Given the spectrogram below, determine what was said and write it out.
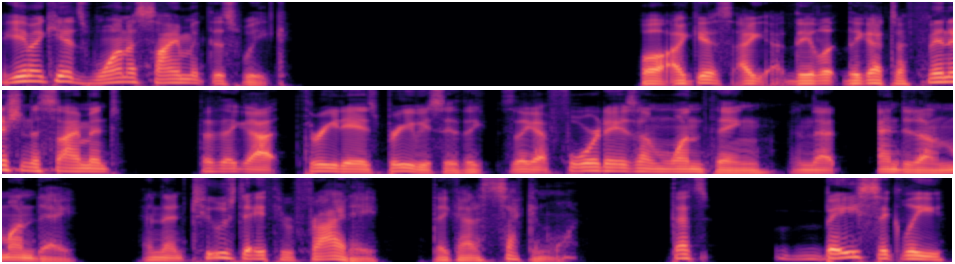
I gave my kids one assignment this week. Well, I guess I, they, they got to finish an assignment that they got three days previously. They, so they got four days on one thing, and that ended on Monday. And then Tuesday through Friday, they got a second one. That's basically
